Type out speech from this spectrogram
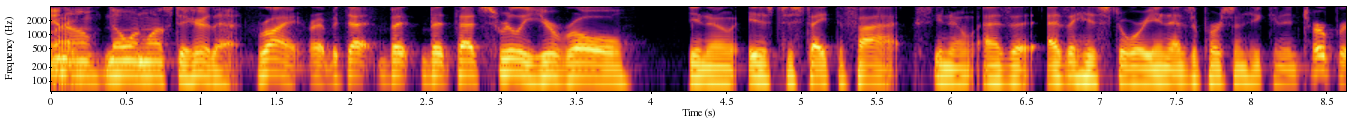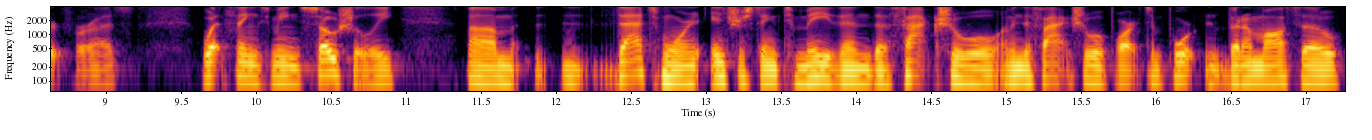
you right. know, no one wants to hear that. Right, right. But that, but but that's really your role. You know, is to state the facts. You know, as a as a historian, as a person who can interpret for us what things mean socially. Um, that's more interesting to me than the factual. I mean, the factual part's important, but I'm also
